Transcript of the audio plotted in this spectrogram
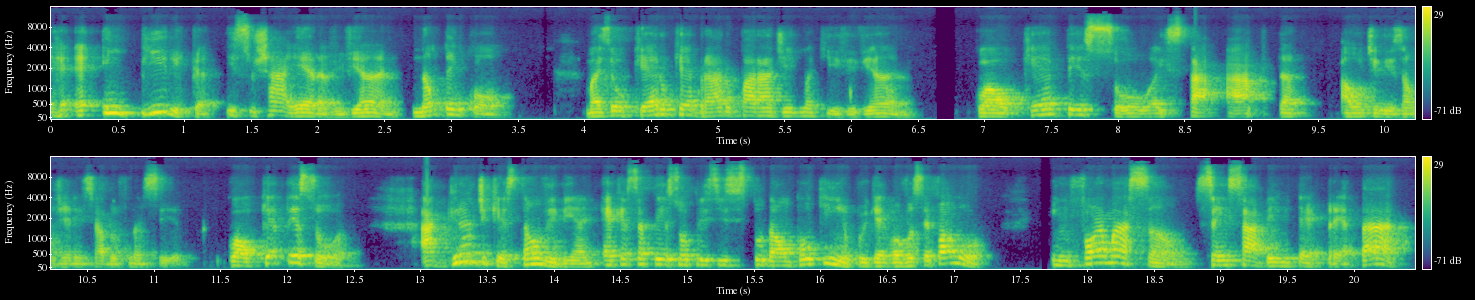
é, é, empírica, isso já era, Viviane, não tem como. Mas eu quero quebrar o paradigma aqui, Viviane. Qualquer pessoa está apta a utilizar um gerenciador financeiro. Qualquer pessoa. A grande questão, Viviane, é que essa pessoa precisa estudar um pouquinho, porque, como você falou, informação sem saber interpretar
